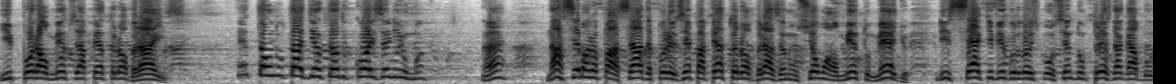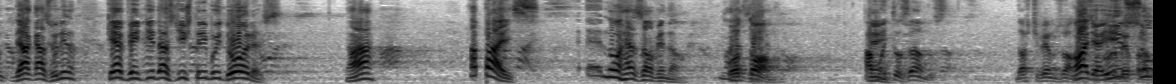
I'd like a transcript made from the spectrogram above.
e por aumentos da Petrobras. Então não está adiantando coisa nenhuma. Né? Na semana passada, por exemplo, a Petrobras anunciou um aumento médio de 7,2% no preço da, da gasolina que é vendida às distribuidoras. Tá? Rapaz, é, não resolve não. não Ô Tom, há muitos anos nós tivemos uma Olha, isso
